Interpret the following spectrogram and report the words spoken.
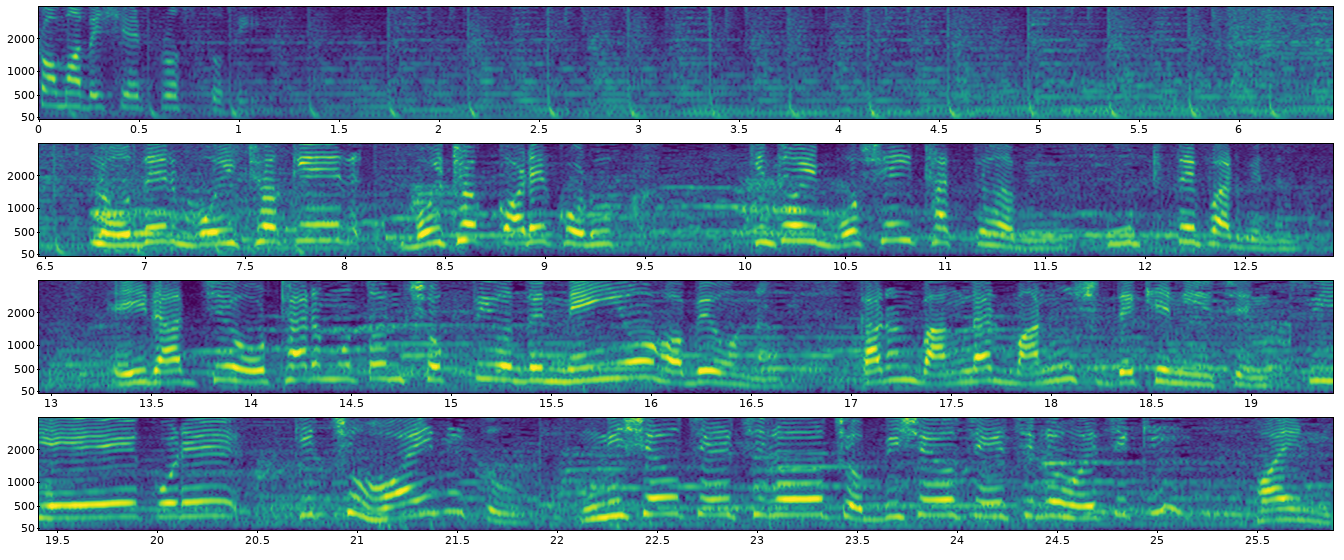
সমাবেশের প্রস্তুতি। ওদের বৈঠকের বৈঠক করে করুক কিন্তু ওই বসেই থাকতে হবে উঠতে পারবে না। এই রাজ্যে ওঠার মতন শক্তি ওদের নেইও হবেও না। কারণ বাংলার মানুষ দেখে নিয়েছেন সিএ করে কিচ্ছু হয়নি তো। উনিশেও চেয়েছিল চব্বিশেও চেয়েছিল হয়েছে কি? হয়নি।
